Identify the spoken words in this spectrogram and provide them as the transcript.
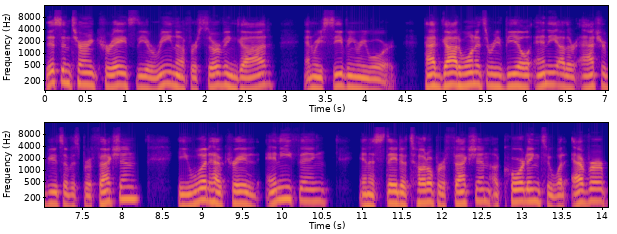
This in turn creates the arena for serving God and receiving reward. Had God wanted to reveal any other attributes of his perfection, he would have created anything in a state of total perfection according to whatever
